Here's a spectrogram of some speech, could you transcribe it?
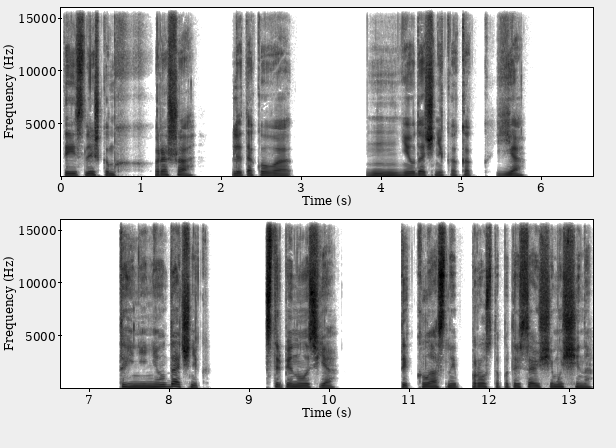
ты слишком хороша для такого неудачника, как я. Ты не неудачник, встрепенулась я. Ты классный, просто потрясающий мужчина.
